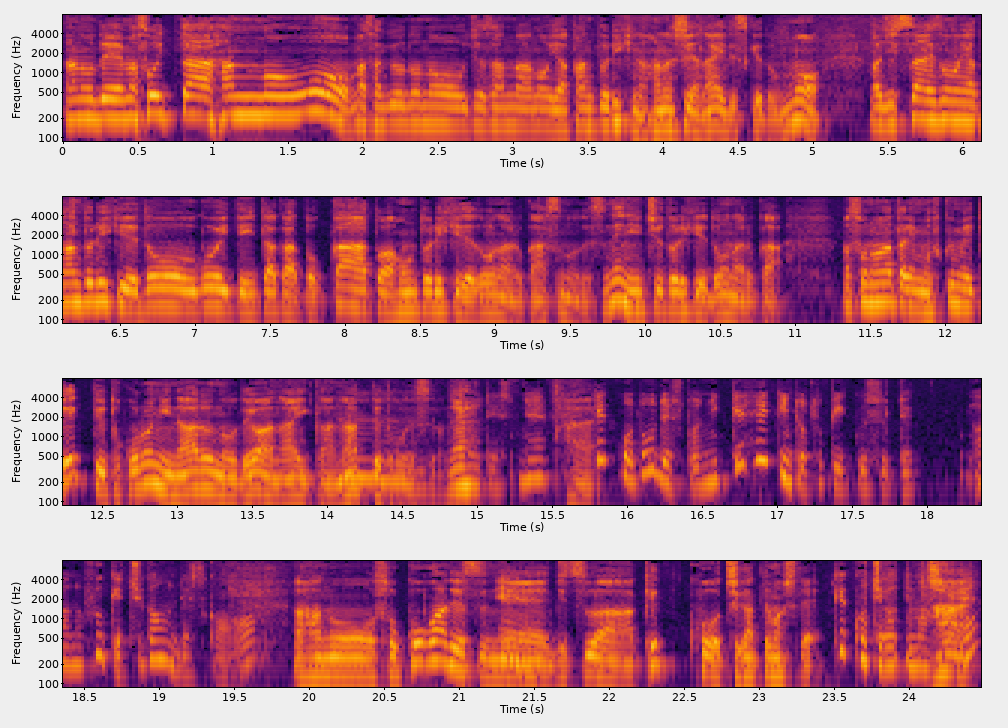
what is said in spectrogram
なので、まあそういった反応を、まあ先ほどの内田さんのあの夜間取引の話じゃないですけども、まあ実際その夜間取引でどう動いていたかとか、あとは本取引でどうなるか、明日のですね、日中取引でどうなるか、まあそのあたりも含めてっていうところになるのではないかなっていうところですよね。そうですね。はい、結構どうですか？日経平均とトピックスってあの風景違うんですか？あの、そこがですね、えー、実は結構違ってまして。結構違ってまして、はい、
